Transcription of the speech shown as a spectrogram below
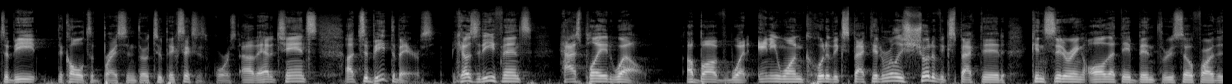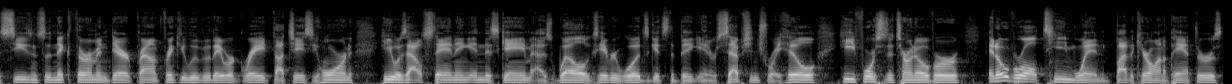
to beat the Colts. And Bryson throw two pick sixes, of course. Uh, they had a chance uh, to beat the Bears because the defense has played well. Above what anyone could have expected and really should have expected, considering all that they've been through so far this season. So Nick Thurman, Derrick Brown, Frankie Luvu, they were great. Thought Jaycee Horn, he was outstanding in this game as well. Xavier Woods gets the big interception. Troy Hill, he forces a turnover. An overall team win by the Carolina Panthers.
